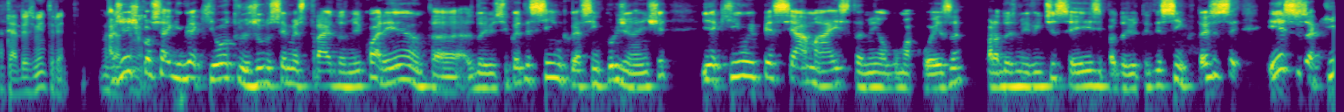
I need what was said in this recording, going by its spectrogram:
Até 2030. Exatamente. A gente consegue ver aqui outros juros semestrais 2040, 2055 e assim por diante. E aqui um IPCA mais também alguma coisa para 2026 e para 2035. Então, esses, esses aqui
